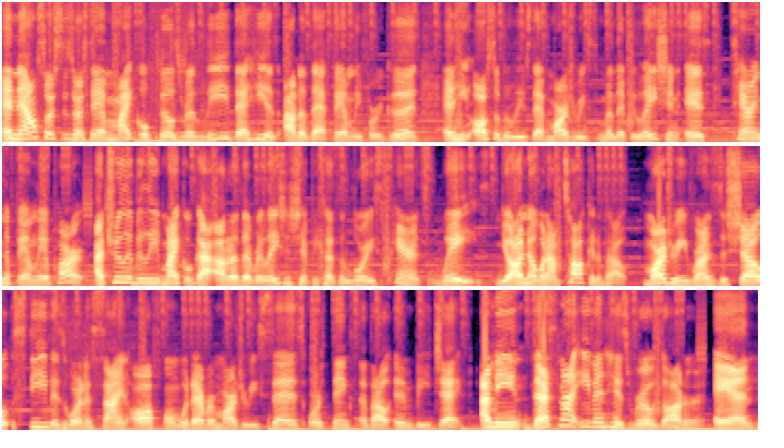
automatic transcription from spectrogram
And now sources are saying Michael feels relieved that he is out of that family for good, and he also believes that Marjorie's manipulation is tearing the family apart. I truly believe Michael got out of the relationship because of Lori's parents' ways. Y'all know what I'm talking about. Marjorie runs the show. Steve is going to sign off on whatever Marjorie says or thinks about MBJ. I mean, that's not even his real daughter. And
